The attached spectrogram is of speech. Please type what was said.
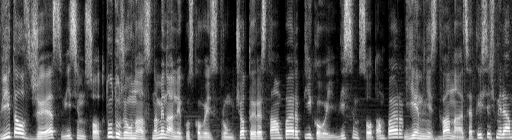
Vitals GS 800. Тут уже у нас номінальний пусковий струм 400 А, піковий 800 А, ємність 12 тисяч мАч.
